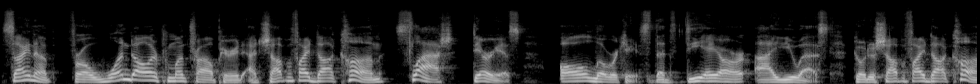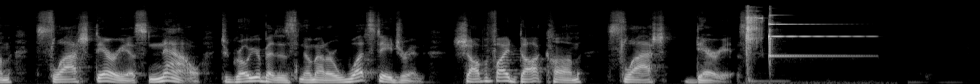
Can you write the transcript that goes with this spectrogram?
Sign up for a $1 per month trial period at shopify.com slash Darius, all lowercase. That's D-A-R-I-U-S. Go to shopify.com slash Darius now to grow your business no matter what stage you're in. Shopify.com slash Darius.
